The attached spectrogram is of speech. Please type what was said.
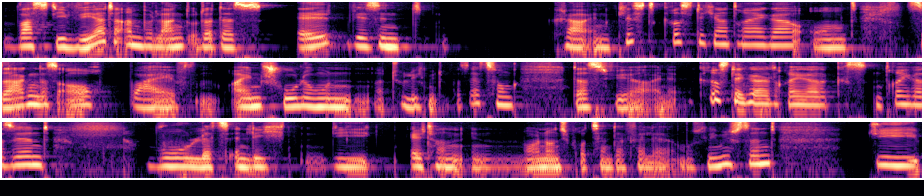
Was die Werte anbelangt oder das El wir sind klar ein christlicher Träger und sagen das auch bei Einschulungen natürlich mit Übersetzung, dass wir eine christlicher Träger, Träger sind, wo letztendlich die Eltern in 99 Prozent der Fälle muslimisch sind, die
